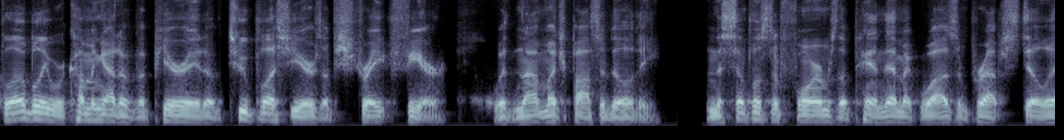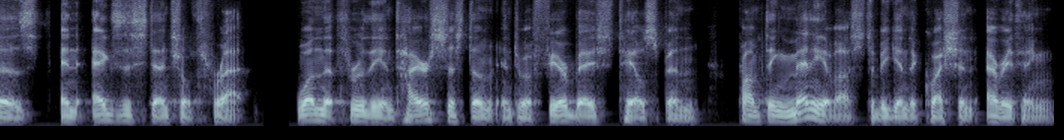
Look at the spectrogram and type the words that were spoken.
Globally, we're coming out of a period of two plus years of straight fear with not much possibility. In the simplest of forms, the pandemic was and perhaps still is an existential threat, one that threw the entire system into a fear based tailspin, prompting many of us to begin to question everything,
